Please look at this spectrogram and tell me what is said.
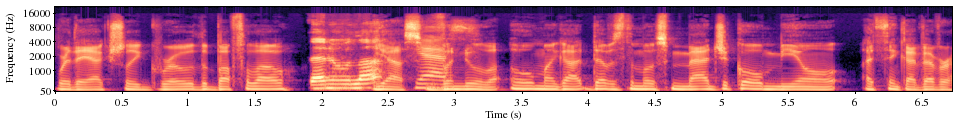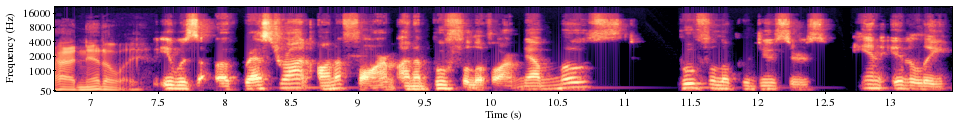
where they actually grow the buffalo. Vannulo? Yes, yes, Vannulo. Oh my God, that was the most magical meal I think I've ever had in Italy. It was a restaurant on a farm, on a buffalo farm. Now, most buffalo producers in Italy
